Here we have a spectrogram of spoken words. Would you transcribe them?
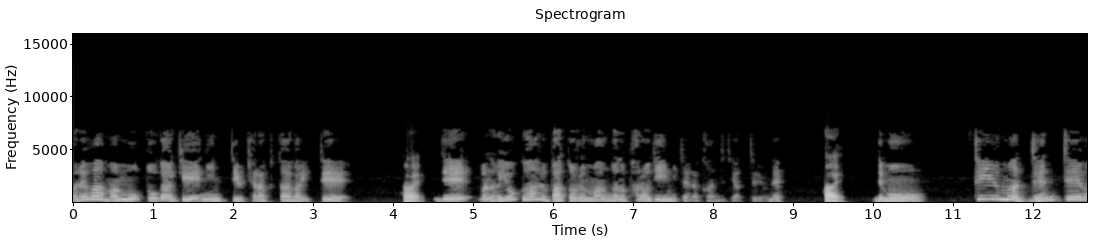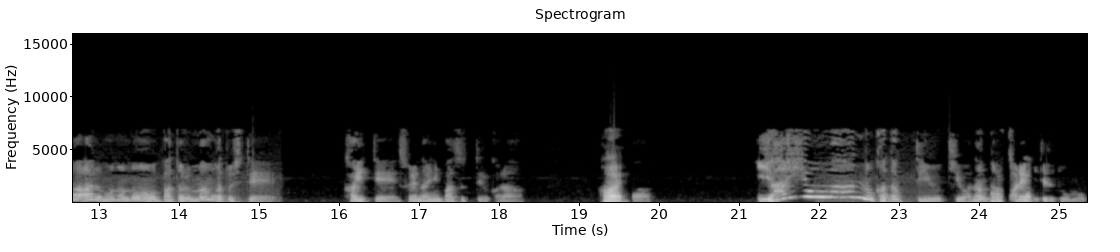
あれは、まあ、元が芸人っていうキャラクターがいて、はい。で、まあなんかよくあるバトル漫画のパロディみたいな感じでやってるよね。はい。でも、っていうまあ前提はあるものの、バトル漫画として書いて、それなりにバズってるから、はい。あやりようはあんのかなっていう気は、なんとなくあれ見てると思う。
